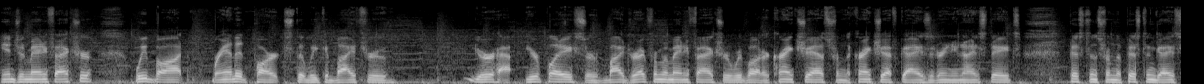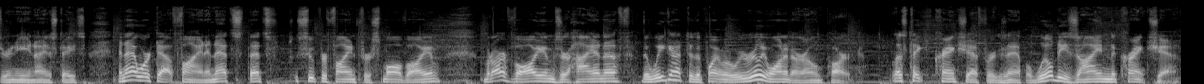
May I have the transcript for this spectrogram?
engine manufacturer. We bought branded parts that we could buy through your your place or buy direct from a manufacturer. We bought our crankshafts from the crankshaft guys that are in the United States, pistons from the piston guys that are in the United States, and that worked out fine. And that's that's super fine for small volume. But our volumes are high enough that we got to the point where we really wanted our own part. Let's take a crankshaft for example. We'll design the crankshaft.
